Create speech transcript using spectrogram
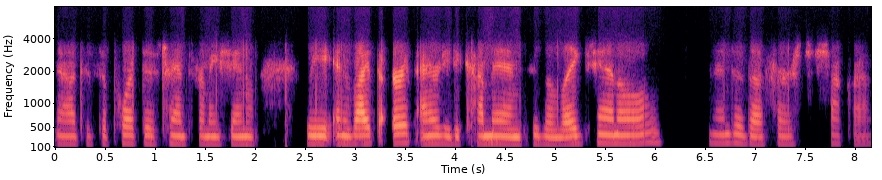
Now, to support this transformation, we invite the earth energy to come in through the leg channels and into the first chakra.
